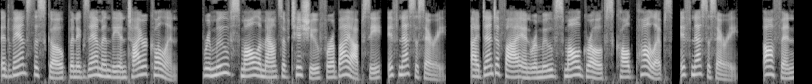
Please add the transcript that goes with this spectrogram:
Advance the scope and examine the entire colon. Remove small amounts of tissue for a biopsy, if necessary. Identify and remove small growths called polyps, if necessary. Often,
